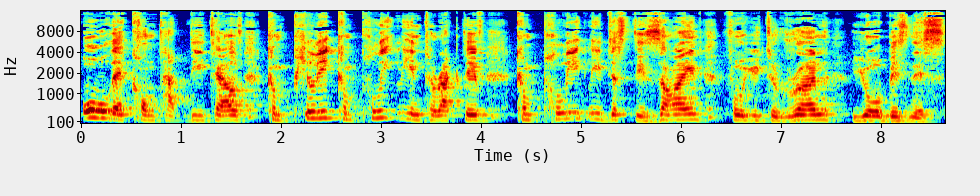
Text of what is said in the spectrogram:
all their contact details, completely, completely interactive, completely just designed for you to run your business.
